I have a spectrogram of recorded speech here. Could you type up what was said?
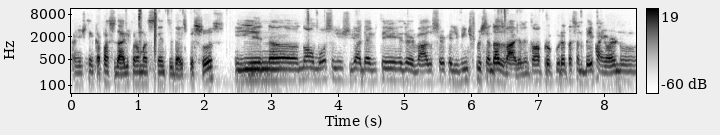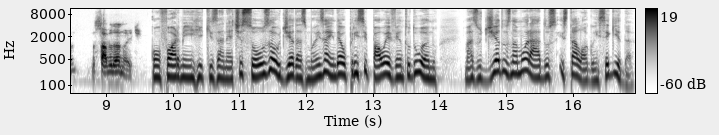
A gente tem capacidade para umas 110 pessoas. E no, no, almoço a gente já deve ter reservado cerca de 20% das vagas. Então a procura está sendo bem maior no, no sábado à noite. Conforme Henrique Zanetti Souza, o Dia das Mães ainda é o principal evento do ano mas o Dia dos Namorados está logo em seguida.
